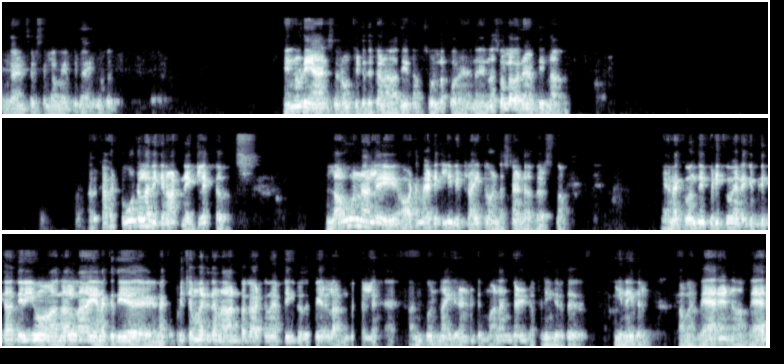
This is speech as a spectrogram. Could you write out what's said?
உங்க ஆன்சர்ஸ் எல்லாமே அப்படிதான் இருந்தது. என்னுடைய ஆன்சரும் கிட்டத்தட்ட நான் அதே தான் சொல்ல போறேன். நான் என்ன சொல்ல வரேன் அப்படின்னா அதுக்காக டோட்டலா வி கேனாட் நெக்லெக்ட் அதர்ஸ் லவ்னாலே automatically we try to understand others தான். எனக்கு வந்து பிடிக்கும் எனக்கு இப்படித்தான் தெரியும். அதனால நான் எனக்கு இது எனக்கு பிடிச்ச மாதிரி தான் நான் அன்பை காட்டுவேன் அப்படிங்கிறது பேர்ல அன்பு இல்லைங்க. அன்புன்னா இரண்டு மனங்கள் அப்படிங்கிறது இணைதல். அவன் வேற நான் வேற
